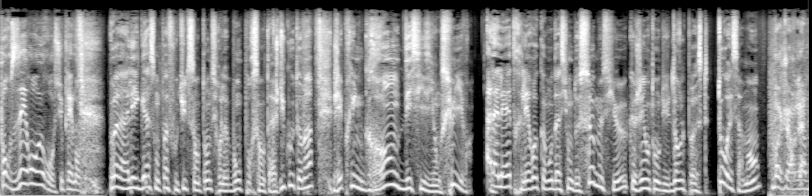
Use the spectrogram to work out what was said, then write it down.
pour 0 euros supplémentaires. Voilà, les gars sont pas foutus de s'entendre sur le bon pourcentage. Du coup, Thomas, j'ai pris une grande décision. Suivre à la lettre les recommandations de ce monsieur que j'ai entendu dans le poste tout récemment. Moi, je regarde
